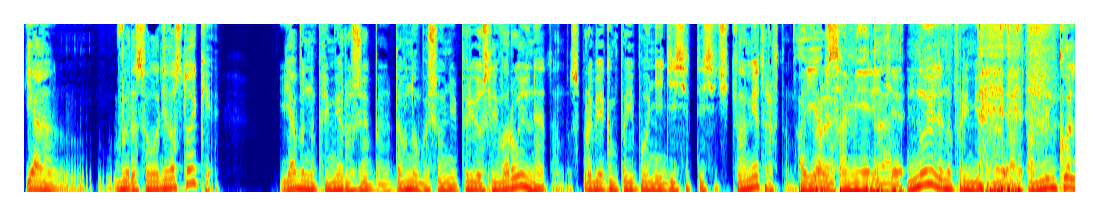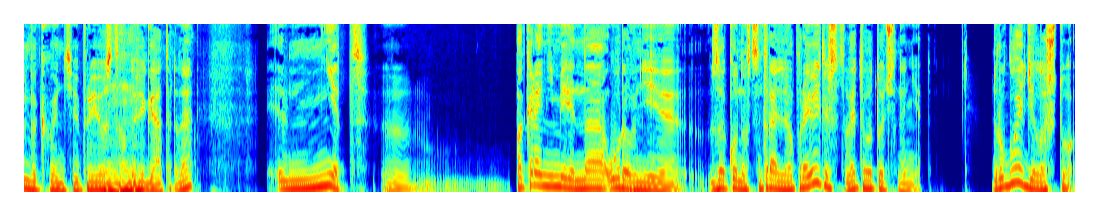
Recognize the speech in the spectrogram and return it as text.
я вырос в Владивостоке, я бы, например, уже бы давно бы что-нибудь привез Леворульное, там, с пробегом по Японии 10 тысяч километров. Там, а я бы которое- с Америки. да. Ну, или, например, да, там, там Линкольн бы какой-нибудь тебе привез, там, навигатор, да? Э, Нет. Э, По крайней мере, на уровне законов центрального правительства этого точно нет. Другое дело, что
